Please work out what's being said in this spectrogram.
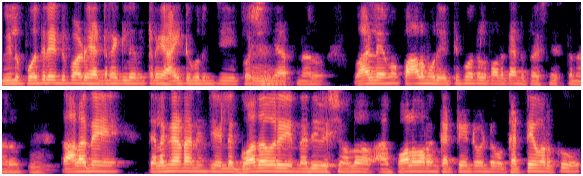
వీళ్ళు పోతిరెడ్డిపాడు హెడ్ రెగ్యులేటరీ హైట్ గురించి క్వశ్చన్. చేస్తున్నారు. వాళ్ళేమో పాలమూరు ఎత్తిపోతల పథకాన్ని ప్రశ్నిస్తున్నారు. అలానే తెలంగాణ నుంచి వెళ్ళే గోదావరి నది విషయంలో ఆ పోలవరం కట్టేటువంటి కట్టే వరకు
